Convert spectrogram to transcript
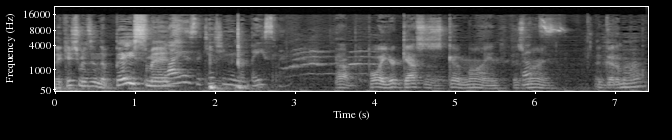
The kitchen's in the basement. Why is the kitchen in the basement? Oh boy, your guess is as good as mine. As mine. That's A good of mine.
